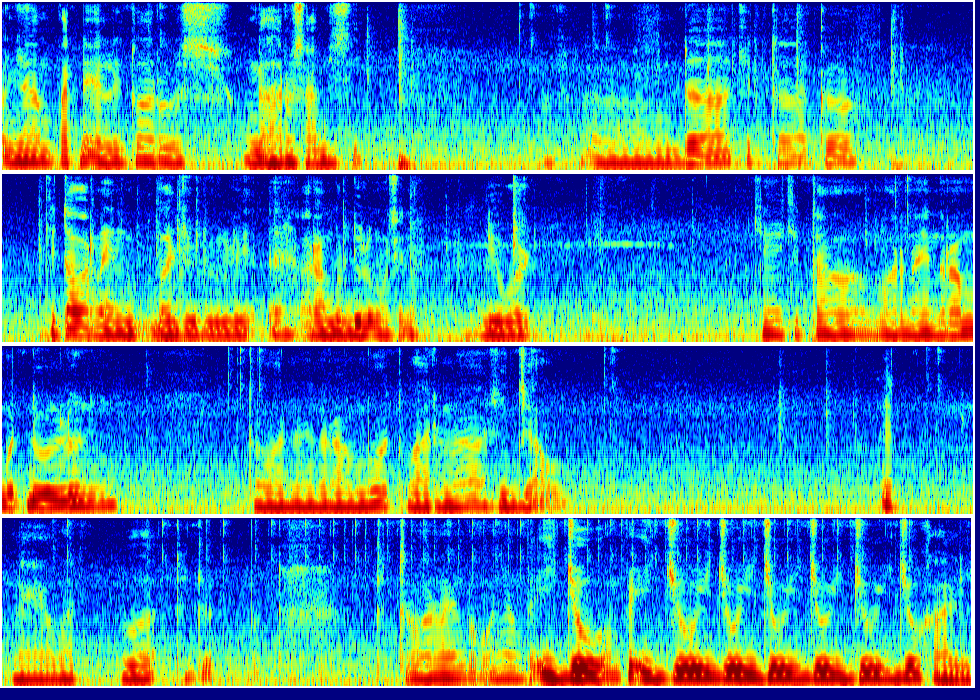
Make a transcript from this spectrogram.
pokoknya 4DL itu harus nggak harus habis sih. Um, udah kita ke kita warnain baju dulu ya. Eh rambut dulu maksudnya di word. Oke kita warnain rambut dulu nih. Kita warnain rambut warna hijau. Eh lewat dua tiga kita warnain pokoknya sampai hijau sampai hijau hijau hijau hijau hijau hijau kali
